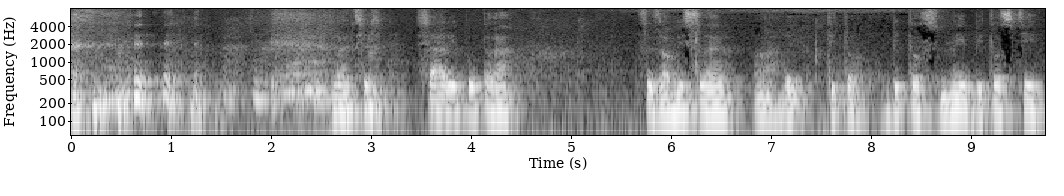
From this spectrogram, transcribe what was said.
Načež Putra se zamyslel a tyto bytost, my bytosti,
